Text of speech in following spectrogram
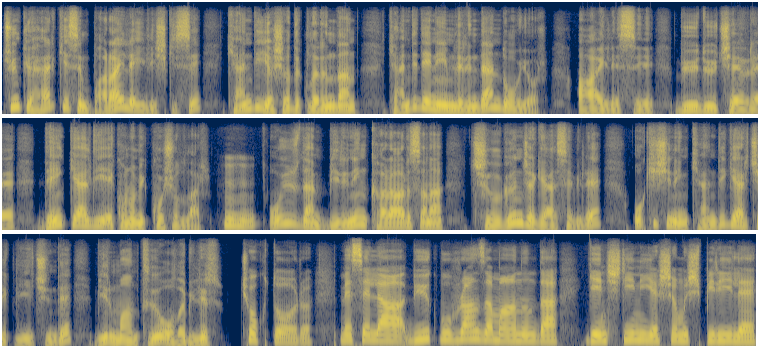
Çünkü herkesin parayla ilişkisi kendi yaşadıklarından, kendi deneyimlerinden doğuyor. Ailesi, büyüdüğü çevre, denk geldiği ekonomik koşullar. Hı hı. O yüzden birinin kararı sana çılgınca gelse bile o kişinin kendi gerçekliği içinde bir mantığı olabilir. Çok doğru. Mesela büyük buhran zamanında gençliğini yaşamış biriyle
